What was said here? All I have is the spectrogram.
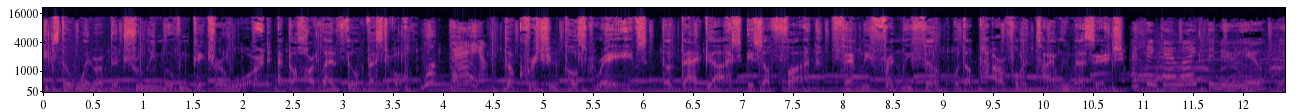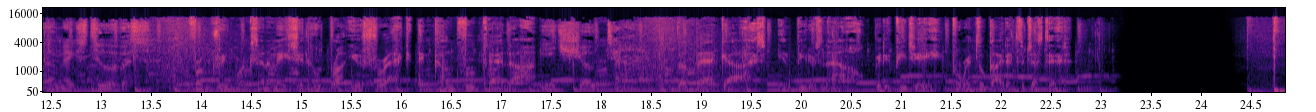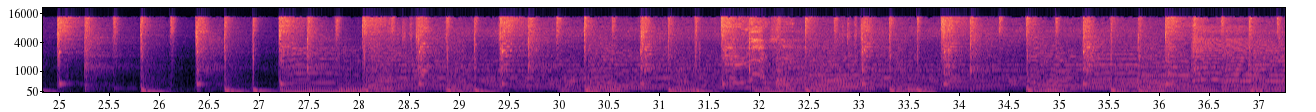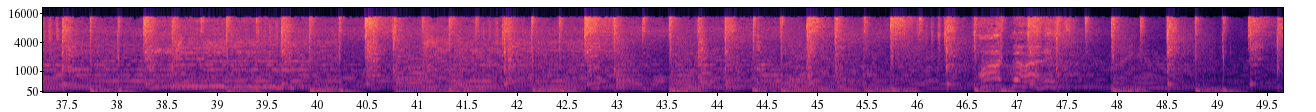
It's the winner of the Truly Moving Picture Award at the Heartland Film Festival. What bam! The Christian Post raves The Bad Guys is a fun, family friendly film with a powerful and timely message. I think I like the new you. Well, that makes two of us. From DreamWorks Animation, who brought you Shrek and Kung Fu Panda. It's showtime. The Bad Guys in theaters now. Rated PG. Parental guidance suggested.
